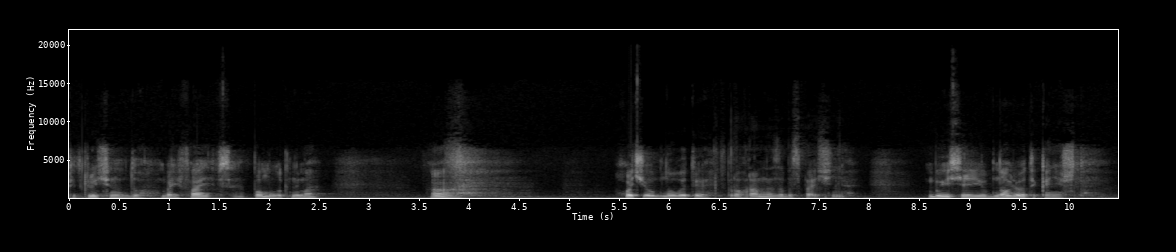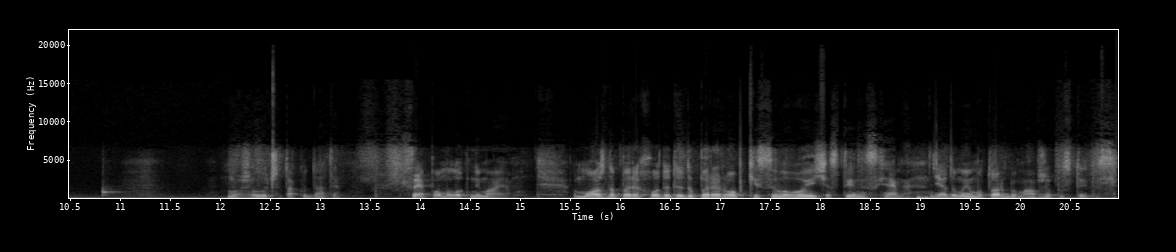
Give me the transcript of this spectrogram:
Підключено до Wi-Fi, все, помилок нема. А. Хоче обновити програмне забезпечення. Боюся її обновлювати, звісно. Може, лучше так удати. Все, помилок немає. Можна переходити до переробки силової частини схеми. Я думаю, мотор би мав вже пуститися,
